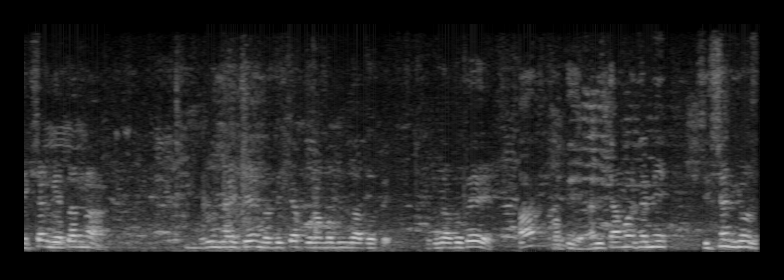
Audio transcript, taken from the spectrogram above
शिक्षण घेताना कुठून जायचे नदीच्या पुरामधून जात होते. कुठे जात होते जात होते. आणि त्यामुळे त्यांनी शिक्षण घेऊन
